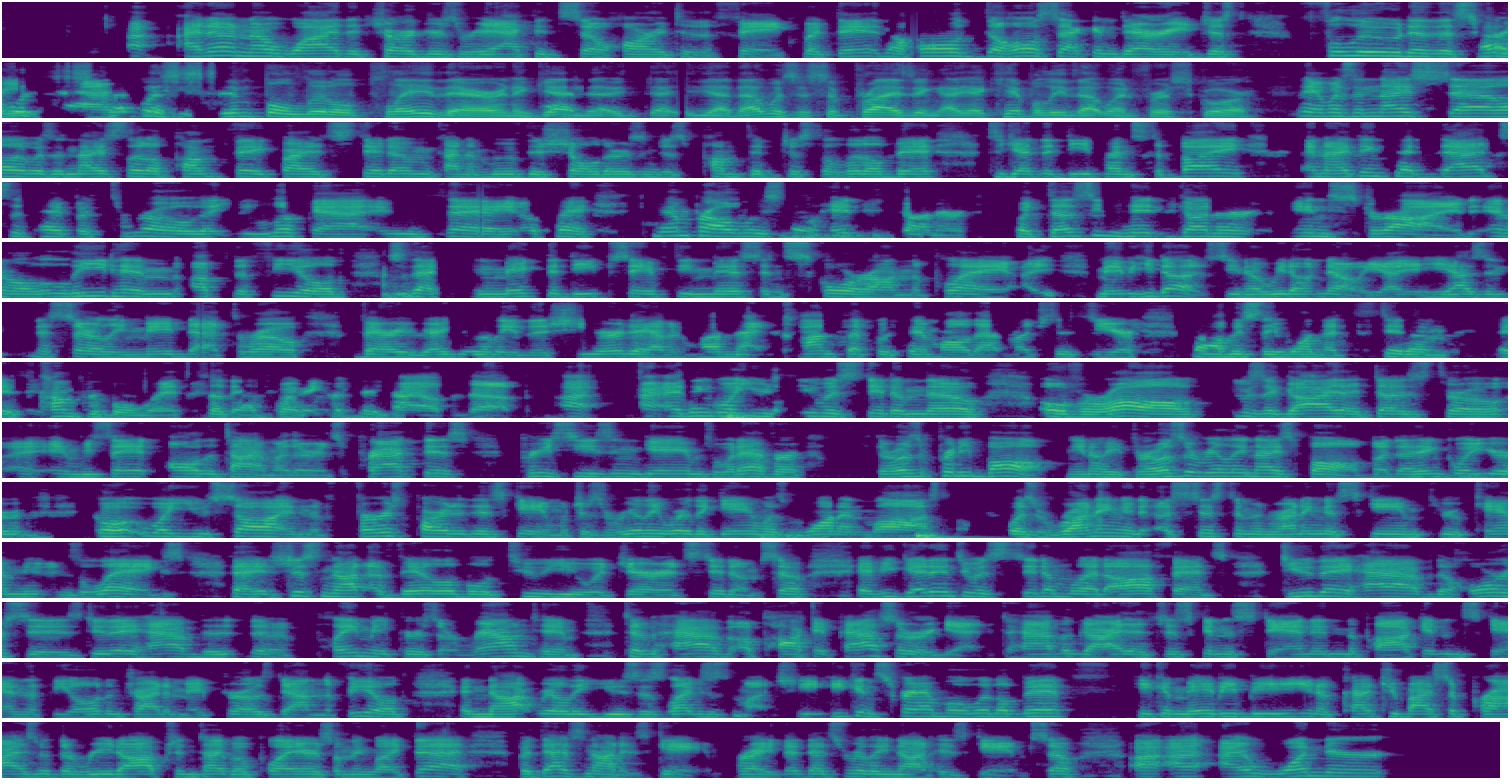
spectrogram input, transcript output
I don't know why the Chargers reacted so hard to the fake, but they the whole the whole secondary just flew to the screen. That was a simple little play there, and again, that, that, yeah, that was a surprising. I, I, can't believe that went for a score. It was a nice sell. It was a nice little pump fake by Stidham. Kind of moved his shoulders and just pumped it just a little bit to get the defense to bite. And I think that that's the type of throw that you look at and you say, okay, Cam probably still hit Gunner, but does he hit Gunner in stride and it'll lead him up the field so that he can make the deep safety miss and score on the play? I, maybe he does. You know, we don't know. He, he hasn't necessarily made that throw very regularly this year. They haven't run that concept with him all that much this year. Obviously, one that Stidham is comfortable with, so that's why they they dialed it up. I, I think what you see with Stidham, though, overall, is a guy that does throw, and we say it all the time, whether it's practice, preseason games, whatever throws a pretty ball. You know, he throws a really nice ball. But I think what you're mm-hmm. what you saw in the first part of this game, which is really where the game was won and lost, was running a system and running a scheme through Cam Newton's legs that it's just not available to you with Jarrett Stidham. So if you get into a Stidham led offense, do they have the horses? Do they have the, the playmakers around him to have a pocket passer again, to have a guy that's just going to stand in the pocket and scan the field and try to make throws down the field and not really use his legs as much. He, he can scramble a little bit. He can maybe be, you know, cut you by surprise with a read option type of play or something like that, but that's not his game, right? That, that's really not his game. So I, I wonder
